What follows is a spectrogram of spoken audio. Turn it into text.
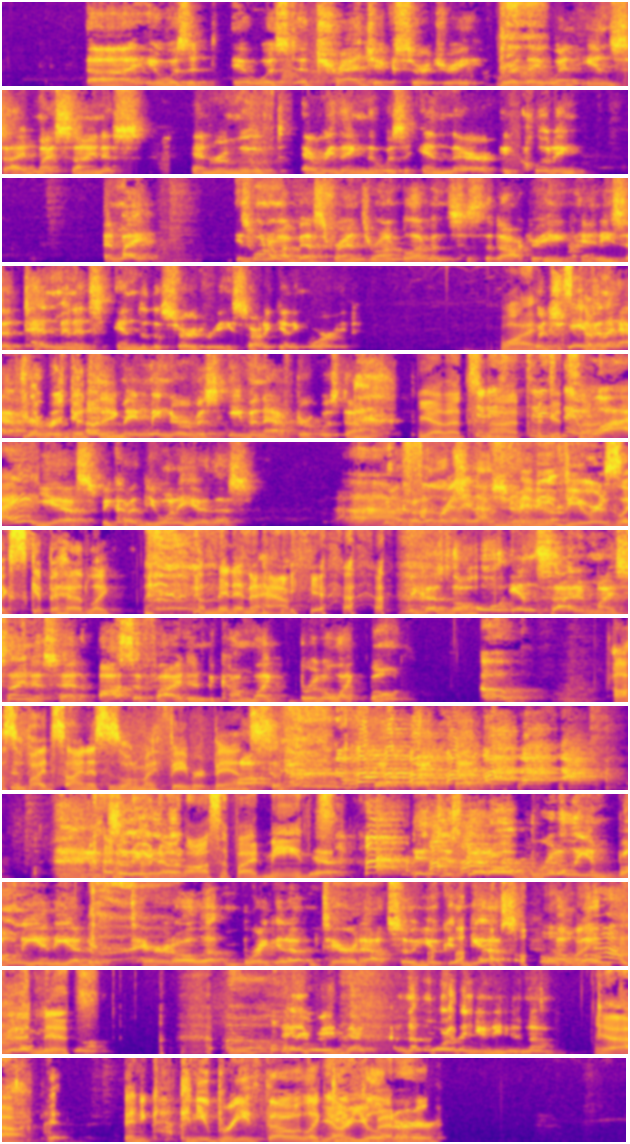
Uh, it was a it was a tragic surgery where they went inside my sinus and removed everything that was in there, including and my he's one of my best friends, Ron Blevins is the doctor. He and he said ten minutes into the surgery he started getting worried. Why? Which even never- after never it was done thing. made me nervous even after it was done. yeah, that's Did he, not did a he good say sign. why? yes, because do you want to hear this? Uh, I'm really not sure. Maybe viewers like skip ahead like a minute and a half. yeah. Because the whole inside of my sinus had ossified and become like brittle like bone. Oh, Ossified Sinus is one of my favorite bands. Ossified. I don't So even know had what ossified means. Yeah. It just got all brittly and bony, and he had to tear it all up and break it up and tear it out. So you can guess Oh how my well the goodness. was done. Anyway, there's more than you need to know. Yeah. And you, can you breathe though? Like, Yeah, do are you feel better?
